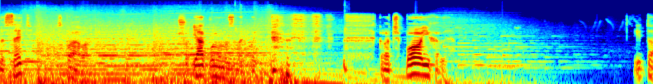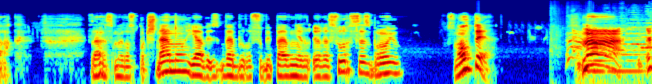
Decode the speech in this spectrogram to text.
висить справа. Що, як воно називає? Коротше, поїхали. І так. Зараз ми розпочнемо. Я виберу собі певні ресурси, зброю. Знов ти? На! Е!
